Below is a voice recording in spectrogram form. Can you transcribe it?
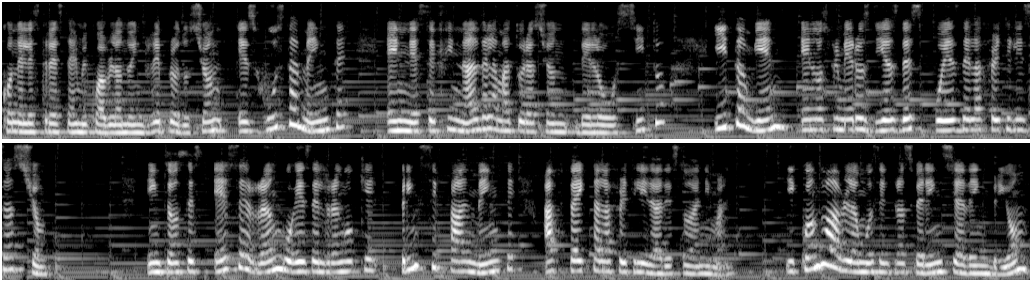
con el estrés térmico, hablando en reproducción, es justamente en ese final de la maturación del ovocito y también en los primeros días después de la fertilización. Entonces, ese rango es el rango que principalmente afecta la fertilidad de estos animales. Y cuando hablamos de transferencia de embrión,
